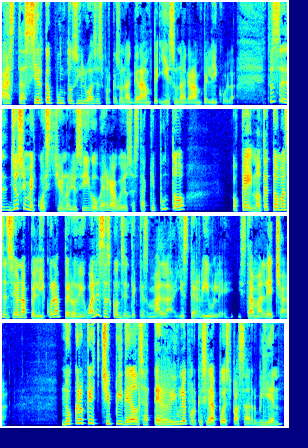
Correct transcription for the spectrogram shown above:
hasta cierto punto sí lo haces porque es una gran y es una gran película. Entonces, yo sí me cuestiono, yo sí digo, verga, güey, o sea, hasta qué punto ok, no te tomas en serio una película, pero igual estás consciente que es mala y es terrible y está mal hecha. No creo que Chip y Dale sea terrible porque sí la puedes pasar bien.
